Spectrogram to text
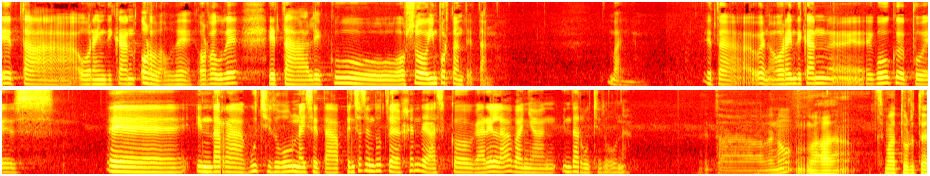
eta oraindikan hor daude, hor daude eta leku oso importantetan. Bai. Eta, bueno, oraindikan e, guk pues e, indarra gutxi dugu naiz eta pentsatzen dute jende asko garela, baina indar gutxi duguna. Eta, bueno, ba, zenbat urte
